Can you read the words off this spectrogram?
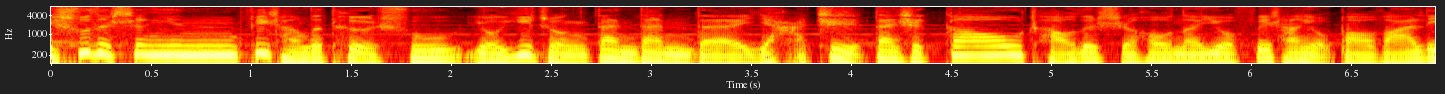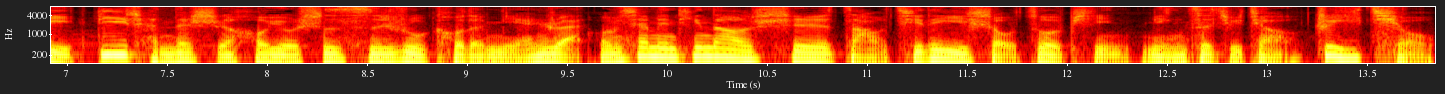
李叔的声音非常的特殊，有一种淡淡的雅致，但是高潮的时候呢又非常有爆发力，低沉的时候又丝丝入扣的绵软。我们下面听到是早期的一首作品，名字就叫《追求》。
